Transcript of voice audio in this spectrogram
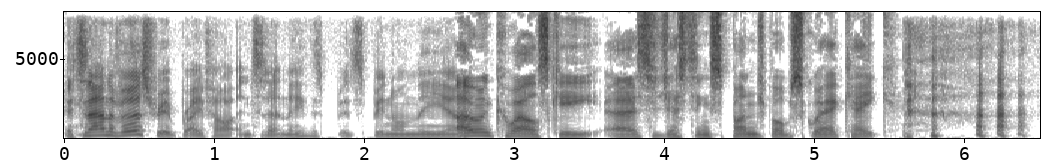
It's an anniversary of Braveheart, incidentally. It's- It's been on the. Uh, Owen Kowalski uh, suggesting SpongeBob Square Cake.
